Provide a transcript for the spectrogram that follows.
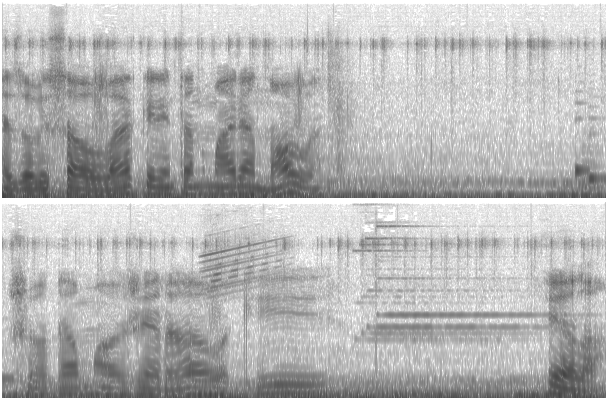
É, resolvi salvar que ele tá numa área nova. Deixa eu dar uma geral aqui. E olha lá,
